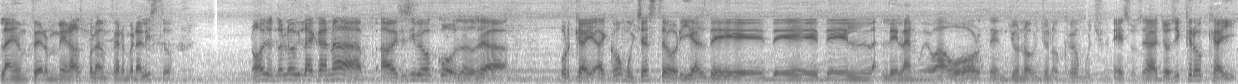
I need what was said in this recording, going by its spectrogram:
la enfermera. Vamos por la enfermera, listo. No, yo no le doy like a nada. A veces sí veo cosas, o sea. Porque hay, como muchas teorías de, de, de, la, nueva orden. Yo no, yo no creo mucho en eso. O sea, yo sí creo que hay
